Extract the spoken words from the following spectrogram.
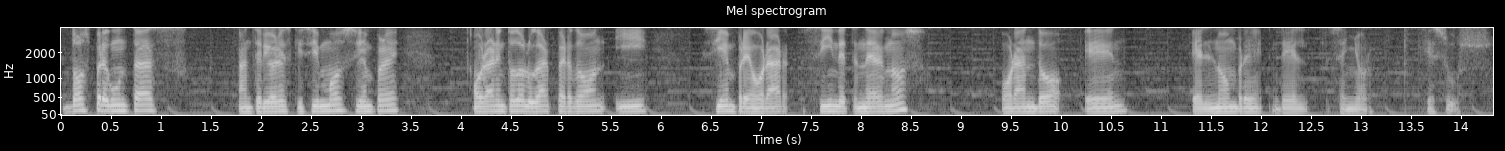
dos preguntas anteriores que hicimos siempre orar en todo lugar perdón y siempre orar sin detenernos orando en el nombre del Señor Jesús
